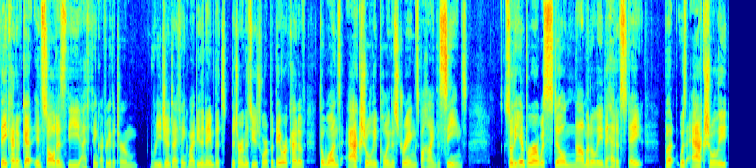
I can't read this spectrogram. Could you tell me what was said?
they kind of get installed as the, I think, I forget the term, regent, I think might be the name that's the term is used for it, but they were kind of the ones actually pulling the strings behind the scenes. So the emperor was still nominally the head of state, but was actually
